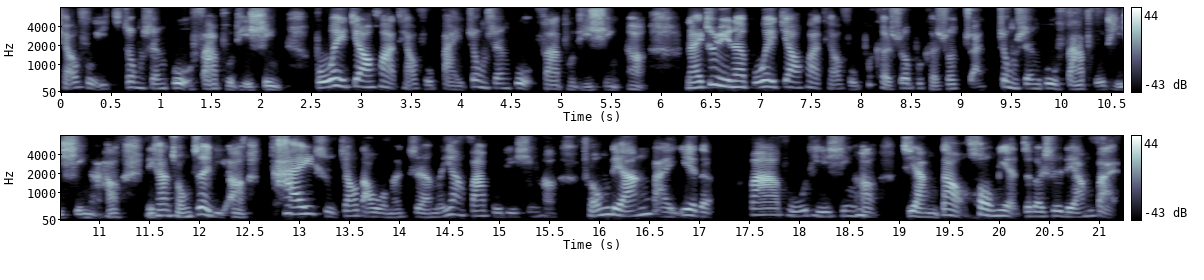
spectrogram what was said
调伏一众生故发菩提心，不为教化调伏百众生故发菩提心。啊，乃至于呢不为教化调伏不可说不可说转众生故发菩提心啊。哈，你看从这里啊开始教导我们怎么样发菩提心哈，从两百页的发菩提心哈讲到后面这个是两百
